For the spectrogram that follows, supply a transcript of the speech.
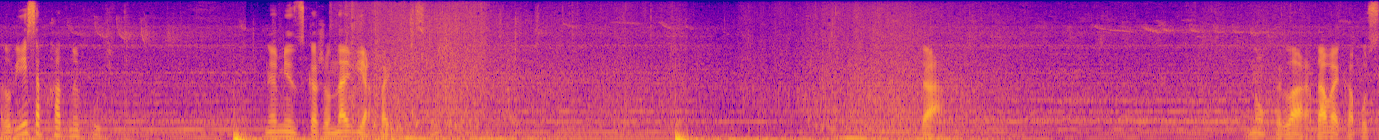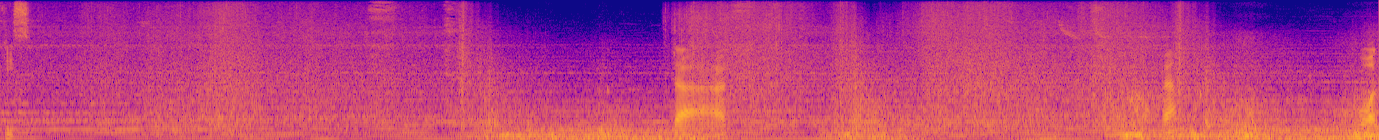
А тут есть обходной путь? Ну, я мне скажу, наверх подняться. Так. Ну-ка, Лара, давай-ка опустись. Так. Ну-ка. Вот,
